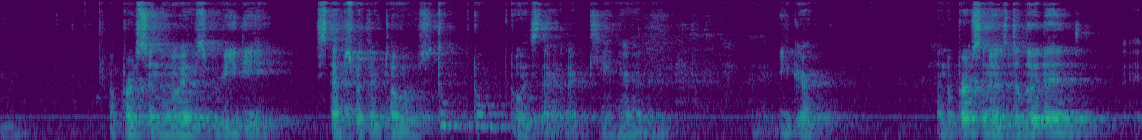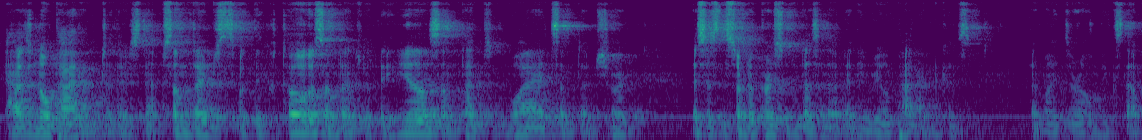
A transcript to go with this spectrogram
Hmm. A person who is greedy steps with their toes. Doom, doom, there, they're keen here, eager. And a person who is deluded has no pattern to their steps. Sometimes with the toes, sometimes with the heels, sometimes wide, sometimes short. This is the sort of person who doesn't have any real pattern because their minds are all mixed up.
